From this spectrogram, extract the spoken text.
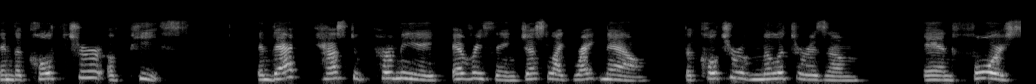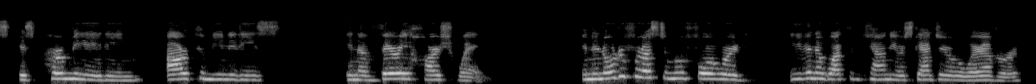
and the culture of peace. And that has to permeate everything, just like right now, the culture of militarism and force is permeating our communities in a very harsh way. And in order for us to move forward, even in Whatcom County or Skagit or wherever,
